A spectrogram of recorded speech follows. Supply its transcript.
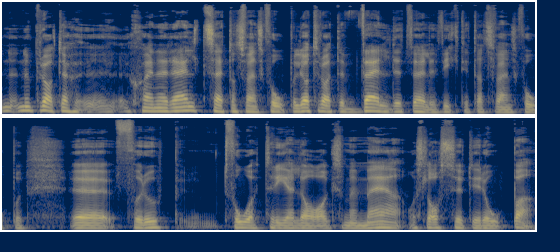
nu pratar jag eh, generellt sett om svensk fotboll. Jag tror att det är väldigt, väldigt viktigt att svensk fotboll eh, får upp två, tre lag som är med och slåss ute i Europa.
